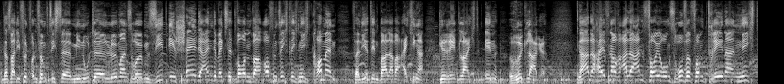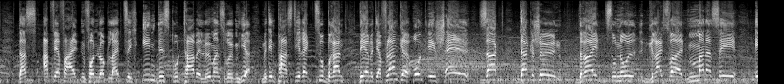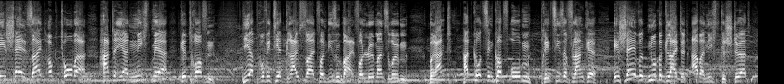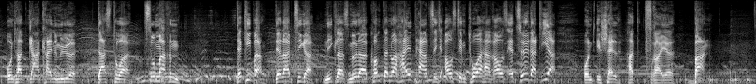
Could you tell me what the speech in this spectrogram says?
Das war die 55. Minute. Löhmannsröben sieht Eschel, der eingewechselt worden war, offensichtlich nicht kommen. Verliert den Ball, aber Eichinger gerät leicht in Rücklage. Ja, da halfen auch alle Anfeuerungsrufe vom Trainer nicht. Das Abwehrverhalten von Lok Leipzig indiskutabel. Löhmannsröben hier mit dem Pass direkt zu Brandt. Der mit der Flanke und Eschel sagt Dankeschön. 3 zu 0 Greifswald. Manasseh Eschel. Seit Oktober hatte er nicht mehr getroffen. Hier profitiert Greifswald von diesem Ball von Löhmannsröben. Brandt hat kurz den Kopf oben, präzise Flanke. Eschel wird nur begleitet, aber nicht gestört und hat gar keine Mühe, das Tor zu machen. Der Keeper, der Leipziger, Niklas Müller, kommt dann nur halbherzig aus dem Tor heraus. Er zögert hier und Eschel hat freie Bahn.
